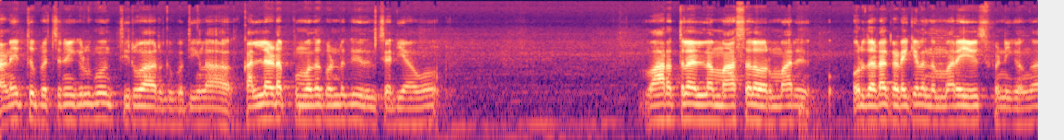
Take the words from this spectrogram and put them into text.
அனைத்து பிரச்சனைகளுக்கும் தீர்வாக இருக்குது பார்த்தீங்களா? கல்லடப்பு முத கொண்டுக்கு இதுக்கு சரியாகும். வாரத்தில் இல்லை மாதத்தில் ஒரு மாதிரி ஒரு தடவை கிடைக்கல இந்த மாதிரி யூஸ் பண்ணிக்கோங்க.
